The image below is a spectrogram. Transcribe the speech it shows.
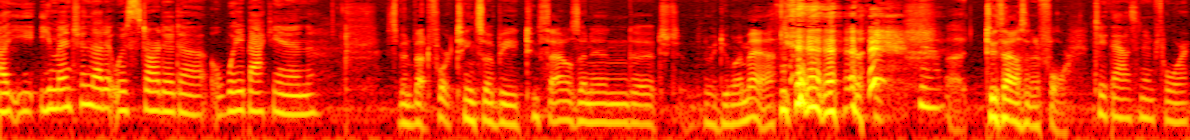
Uh, y- you mentioned that it was started uh, way back in. It's been about 14, so it'd be 2000 and, uh, let me do my math, uh, 2004. 2004.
